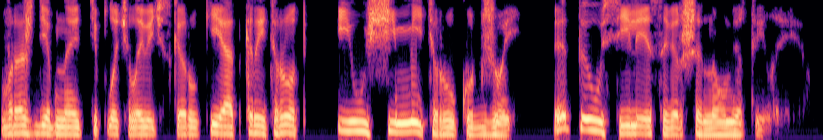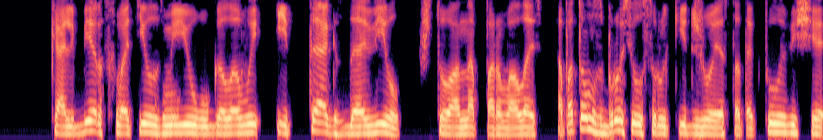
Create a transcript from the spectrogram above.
враждебное тепло человеческой руки, открыть рот и ущемить руку Джой. Это усилие совершенно умертвило ее. Кальбер схватил змею у головы и так сдавил, что она порвалась, а потом сбросил с руки Джоя остаток туловища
